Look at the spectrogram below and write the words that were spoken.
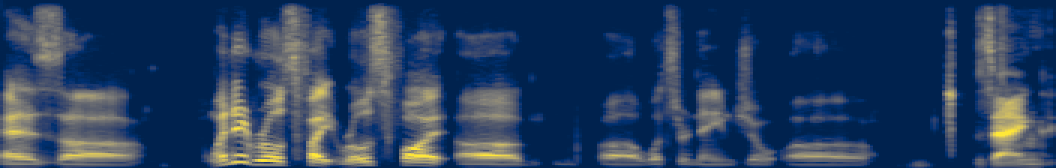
as uh when did Rose fight? Rose fought uh uh what's her name? Jo uh Zhang.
